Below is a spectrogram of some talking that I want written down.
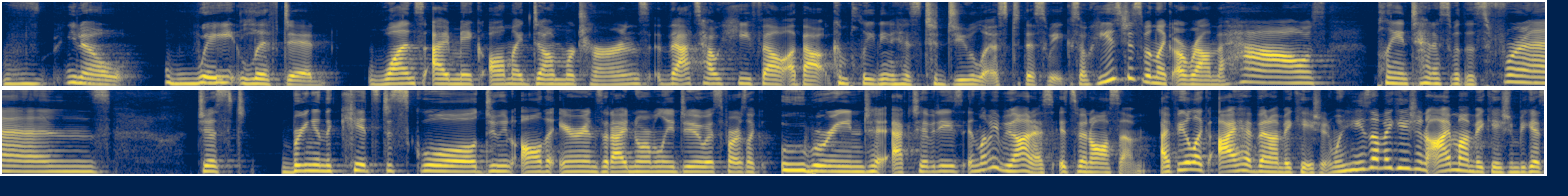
you know, weight lifted once I make all my dumb returns. That's how he felt about completing his to do list this week. So he's just been like around the house, playing tennis with his friends, just bringing the kids to school, doing all the errands that I normally do as far as like Ubering to activities. And let me be honest, it's been awesome. I feel like I have been on vacation. When he's on vacation, I'm on vacation because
